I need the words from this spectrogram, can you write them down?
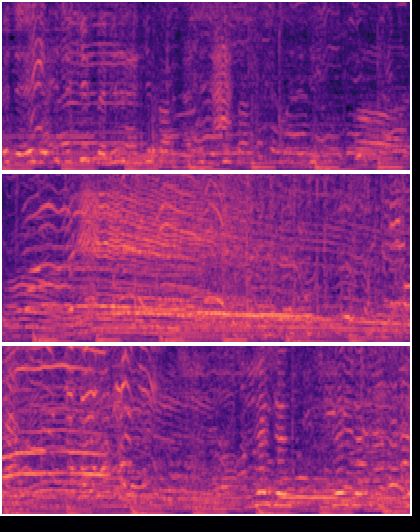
一起一起一起 kiss baby，一起 kiss 啊，一起 kiss 啊，一起 kiss 啊。许愿先，许愿先，许愿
